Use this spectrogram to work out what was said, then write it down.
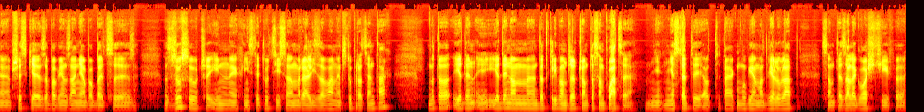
e, wszystkie zobowiązania wobec e, ZUS-u czy innych instytucji są realizowane w 100%, no to jedyn, jedyną dotkliwą rzeczą to są płace. Ni niestety, od, tak jak mówiłem, od wielu lat są te zaległości w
